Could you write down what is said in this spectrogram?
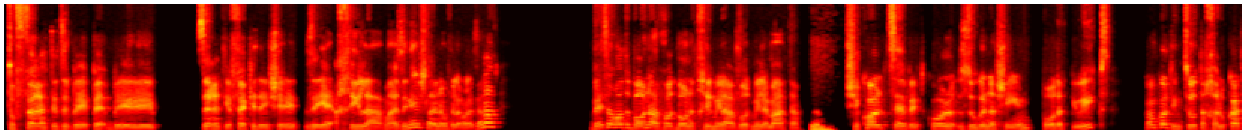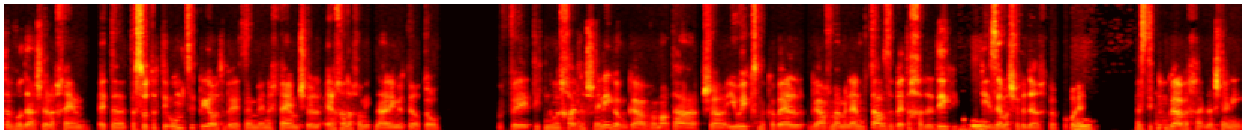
תופרת את זה בסרט יפה כדי שזה יהיה הכי למאזינים שלנו ולמאזינות, בעצם אמרת בואו נעבוד, בואו נתחיל מלעבוד מלמטה. כן. שכל צוות, כל זוג אנשים, product UX, קודם כל תמצאו את החלוקת עבודה שלכם, את, תעשו את התיאום ציפיות בעצם ביניכם של איך אנחנו מתנהלים יותר טוב. ותיתנו אחד לשני גם גב, אמרת שה-UX מקבל גב מהמנהל מוצר, זה בטח הדדי, כי זה מה שבדרך כלל קורה. אז תיתנו גב אחד לשני.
